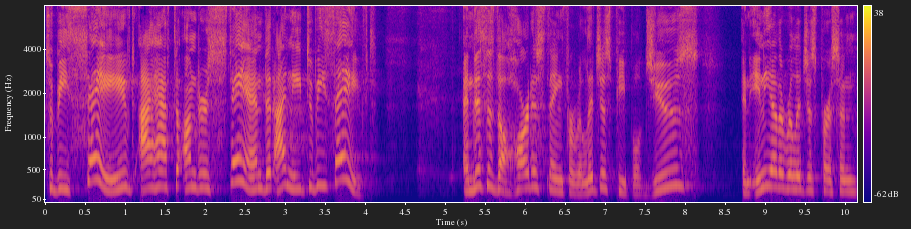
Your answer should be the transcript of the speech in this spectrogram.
to be saved, I have to understand that I need to be saved. And this is the hardest thing for religious people, Jews and any other religious person,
